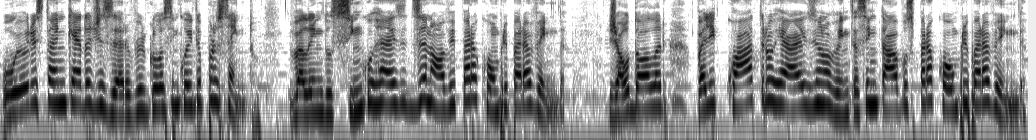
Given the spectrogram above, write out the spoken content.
O euro está em queda de 0,50%, valendo R$ 5,19 para compra e para venda. Já o dólar vale R$ 4,90 para compra e para venda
